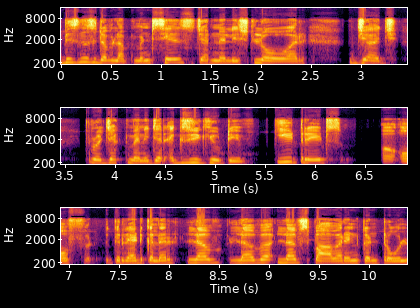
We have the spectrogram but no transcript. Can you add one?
business development sales journalist lawyer judge project manager executive key traits uh, of red color love love loves power and control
